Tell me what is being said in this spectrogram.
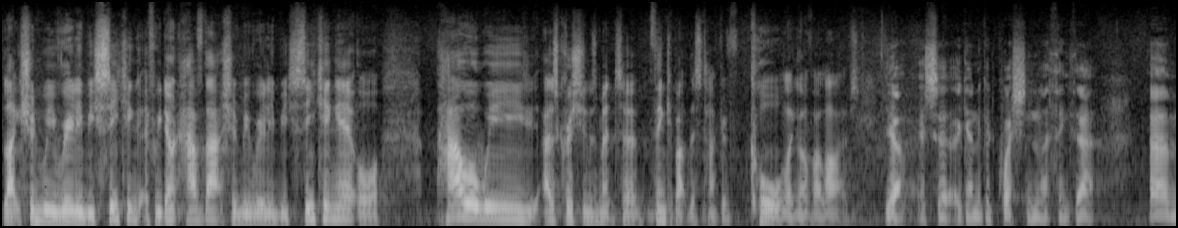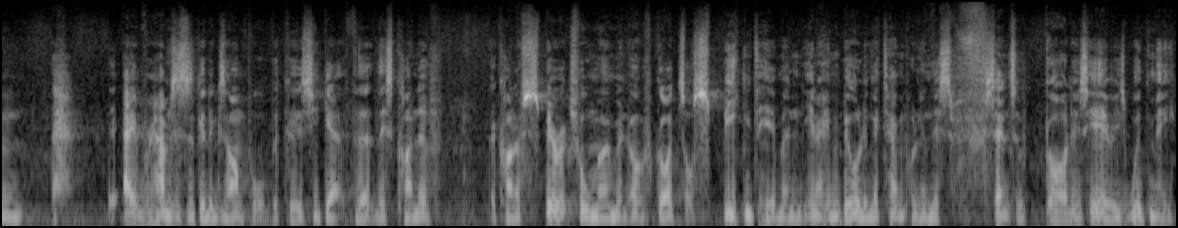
like should we really be seeking if we don't have that should we really be seeking it? Or how are we as Christians meant to think about this type of calling of our lives? Yeah it's a, again a good question and I think that um, Abraham's is a good example because you get the, this kind of a kind of spiritual moment of God sort of speaking to him and you know him building a temple and this sense of God is here, He's with me,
